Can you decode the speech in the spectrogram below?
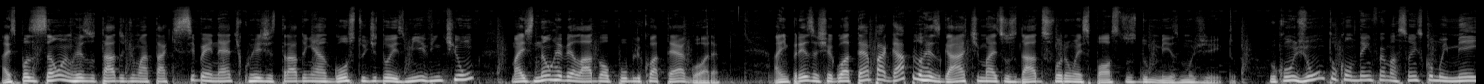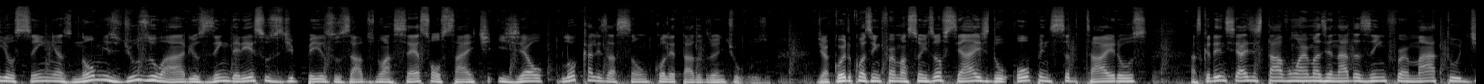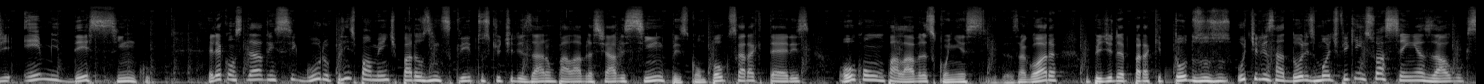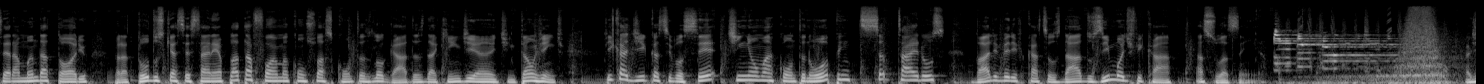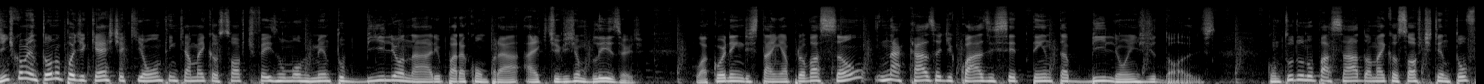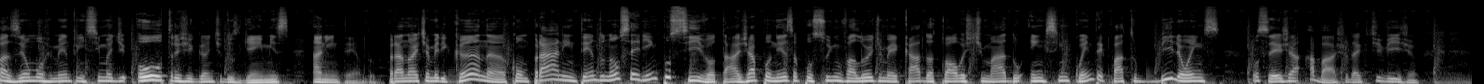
A exposição é um resultado de um ataque cibernético registrado em agosto de 2021, mas não revelado ao público até agora. A empresa chegou até a pagar pelo resgate, mas os dados foram expostos do mesmo jeito. O conjunto contém informações como e-mail, senhas, nomes de usuários, endereços de IPs usados no acesso ao site e geolocalização coletada durante o uso. De acordo com as informações oficiais do Open Subtitles, as credenciais estavam armazenadas em formato de MD5, ele é considerado inseguro principalmente para os inscritos que utilizaram palavras-chave simples, com poucos caracteres ou com palavras conhecidas. Agora, o pedido é para que todos os utilizadores modifiquem suas senhas, algo que será mandatório para todos que acessarem a plataforma com suas contas logadas daqui em diante. Então, gente, Fica a dica: se você tinha uma conta no Open Subtitles, vale verificar seus dados e modificar a sua senha. A gente comentou no podcast aqui ontem que a Microsoft fez um movimento bilionário para comprar a Activision Blizzard. O acordo ainda está em aprovação e na casa de quase 70 bilhões de dólares. Contudo, no passado, a Microsoft tentou fazer um movimento em cima de outra gigante dos games, a Nintendo. Para a norte-americana, comprar a Nintendo não seria impossível, tá? A japonesa possui um valor de mercado atual estimado em 54 bilhões, ou seja, abaixo da Activision.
